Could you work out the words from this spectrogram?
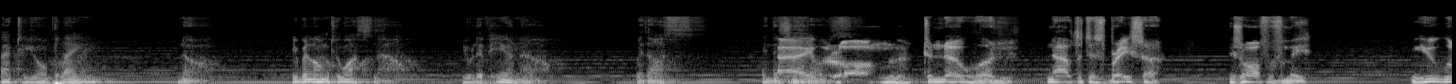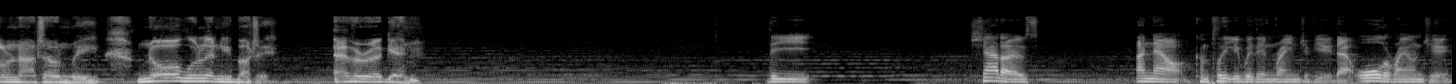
Back to your plane? No. You belong to us now. You live here now. With us. In the I shadows. belong to no one now that this bracer is off of me. You will not own me, nor will anybody, ever again. the shadows are now completely within range of you. They're all around you.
